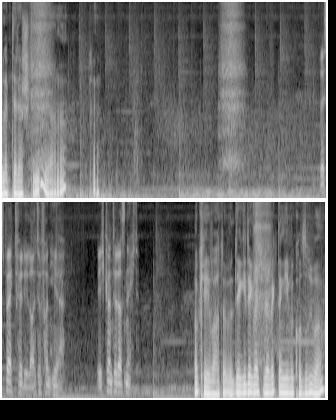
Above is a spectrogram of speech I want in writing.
Bleibt der da stehen? Ja, ne? Okay. Respekt für die Leute von hier. Ich könnte das nicht. Okay, warte. Der geht ja gleich wieder weg, dann gehen wir kurz rüber.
